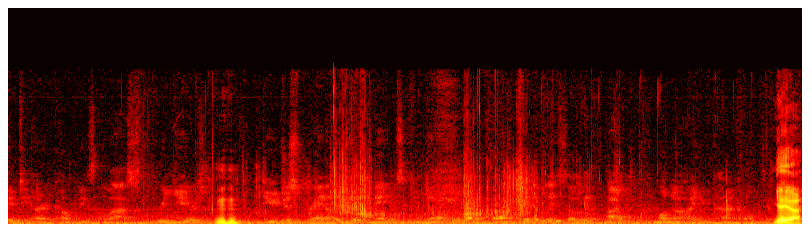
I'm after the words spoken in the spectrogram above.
fifteen hundred companies in the last three years. Mhm. Do you just randomly pick names and you don't look at them quantitatively? So I want to know how you kind of come up with. Yeah, yeah.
